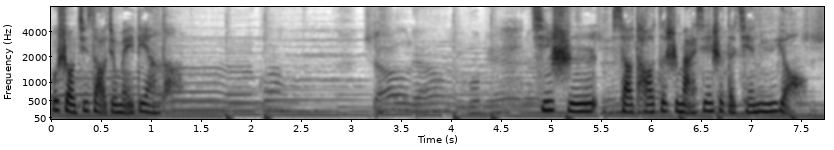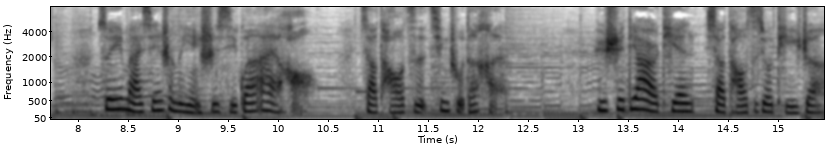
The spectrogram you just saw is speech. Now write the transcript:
我手机早就没电了。”其实小桃子是马先生的前女友，所以马先生的饮食习惯爱好，小桃子清楚得很。于是第二天，小桃子就提着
